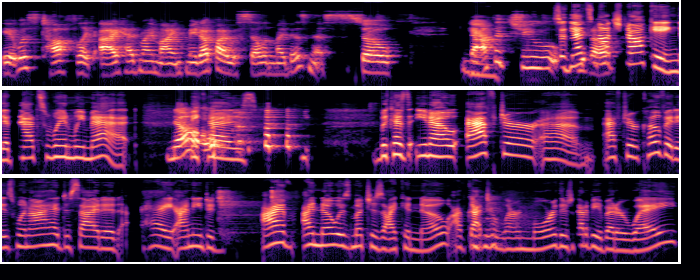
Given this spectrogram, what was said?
it was tough. Like I had my mind made up. I was selling my business. So Yeah. not that you So you that's know not shocking that that's when we met no. because because you know after um after covid is when i had decided hey i need to i i know as much as i can know i've got to Mhm. learn more there's got to be a better way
